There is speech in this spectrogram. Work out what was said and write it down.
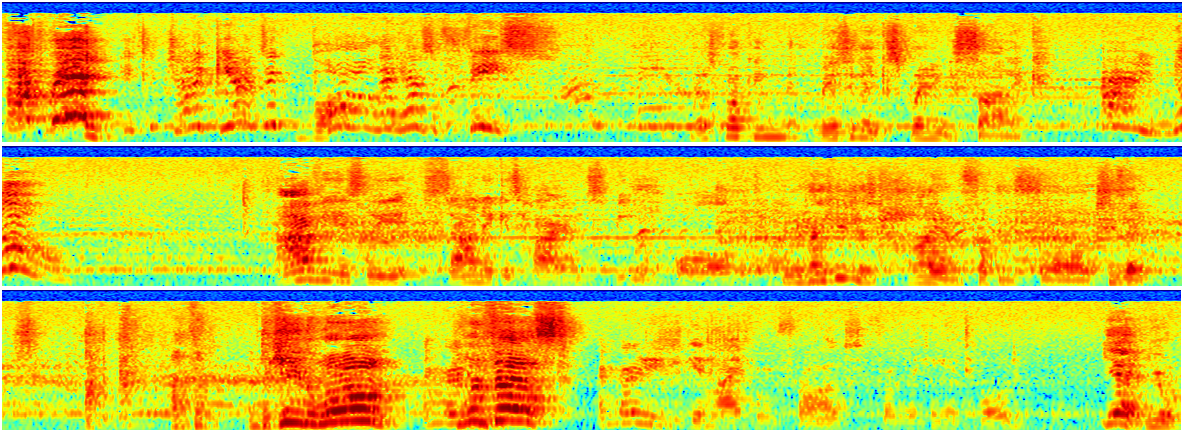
Fuck me! It's a gigantic ball that has a face. That's fucking basically explaining Sonic. I know. Obviously, Sonic is high on speed all the Dude, time. how he's just high on fucking frogs. He's like, I'm the, I'm the king of the world! I heard, run fast! I heard you could get high from frogs from the King of Toad. Yeah, you.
